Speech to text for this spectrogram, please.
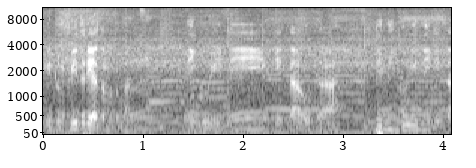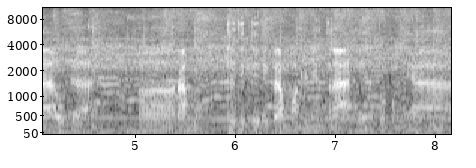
Idul Fitri ya teman-teman. Minggu ini kita udah di minggu ini kita udah detik-detik Ramadan yang terakhir. Pokoknya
